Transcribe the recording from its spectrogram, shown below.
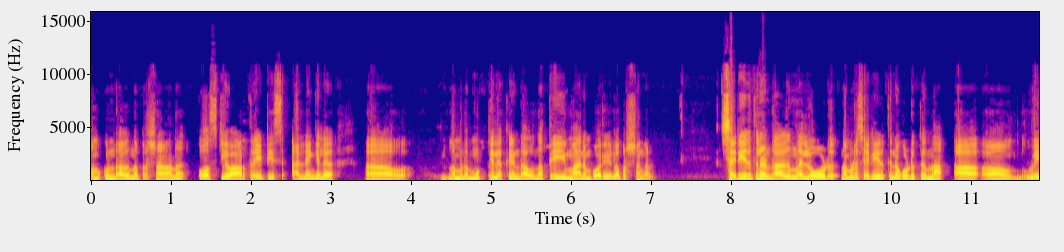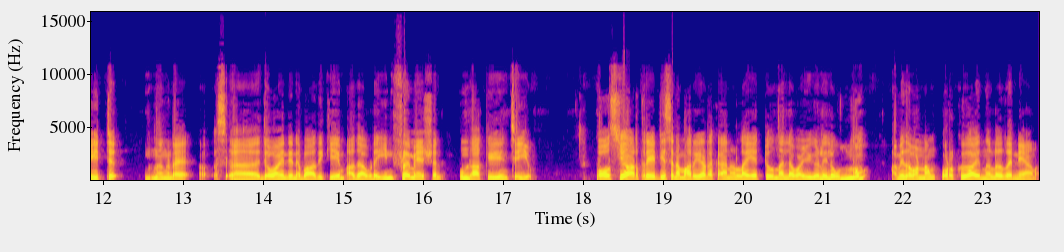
നമുക്കുണ്ടാകുന്ന പ്രശ്നമാണ് ഓസ്റ്റിയോ ആർത്രൈറ്റിസ് അല്ലെങ്കിൽ നമ്മുടെ മുട്ടിലൊക്കെ ഉണ്ടാകുന്ന തേയ്മാനം പോലെയുള്ള പ്രശ്നങ്ങൾ. ശരീരത്തിൽ ഉണ്ടാകുന്ന ലോഡ് നമ്മുടെ ശരീരത്തിന് കൊടുക്കുന്ന ആ വെയിറ്റ് നിങ്ങളുടെ ജോയിന്റിനെ ബാധിക്കുകയും അത് അവിടെ ഇൻഫ്ലമേഷൻ ഉണ്ടാക്കുകയും ചെയ്യും. പോസിറ്റീവ് ആർത്രൈറ്റിസിനെ മറികടക്കാനുള്ള ഏറ്റവും നല്ല വഴികളിൽ ഒന്നും അമിതവണ്ണം കുറക്കുക എന്നുള്ളത് തന്നെയാണ്.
